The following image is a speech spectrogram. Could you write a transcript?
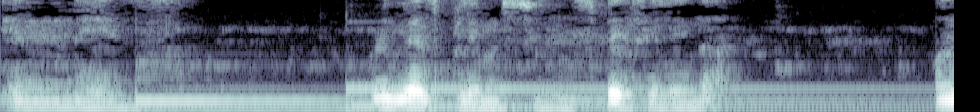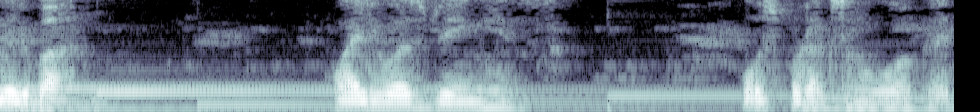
in his previous films, especially in Anirban, while he was doing his post production work at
